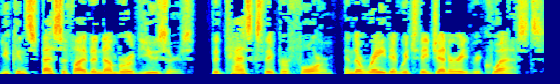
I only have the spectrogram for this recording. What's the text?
You can specify the number of users, the tasks they perform, and the rate at which they generate requests.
